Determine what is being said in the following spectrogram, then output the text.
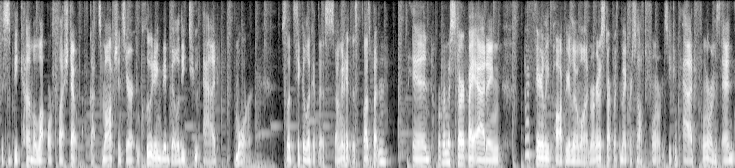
This has become a lot more fleshed out. I've got some options here, including the ability to add more. So let's take a look at this. So I'm gonna hit this plus button and we're gonna start by adding a fairly popular one. We're gonna start with Microsoft Forms. You can add forms and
